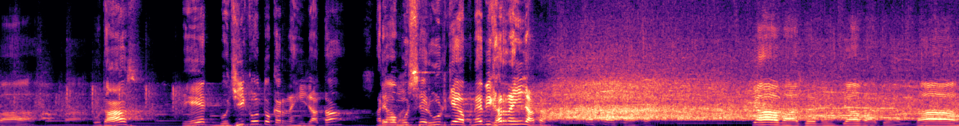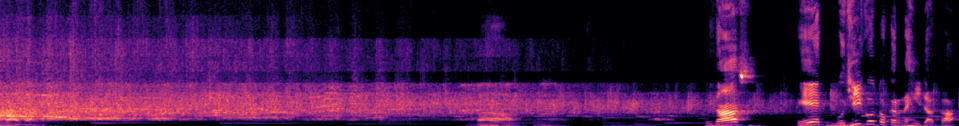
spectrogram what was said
वाह। उदास एक मुझी को तो कर नहीं जाता। अरे वो मुझसे रूठ के अपने भी घर नहीं जाता। क्या बात है भाई क्या बात है वाह वाह वाह। वाह वाह। उदास एक मुझी को तो कर नहीं जाता।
